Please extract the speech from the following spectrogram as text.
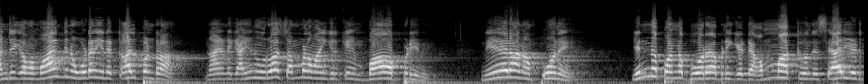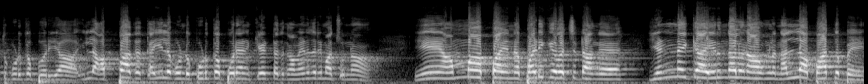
அன்றைக்கு அவன் வாங்கின உடனே எனக்கு கால் பண்றான். நான் எனக்கு ஐநூறுரூவா சம்பளம் வாங்கியிருக்கேன் வா அப்படின்னு. நேராக நான் போனேன். என்ன பண்ண போற அப்படின்னு கேட்டேன். அம்மாக்கு வந்து சேரீ எடுத்து கொடுக்க போறியா? இல்ல அப்பாக்கு கையில கொண்டு கொடுக்க போறியான்னு கேட்டதுக்கு அவன் என்ன தெரியுமா சொன்னான்? என் அம்மா அப்பா என்னை படிக்க வச்சுட்டாங்க. என்னைக்கா இருந்தாலும் நான் அவங்கள நல்லா பார்த்துப்பேன்.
